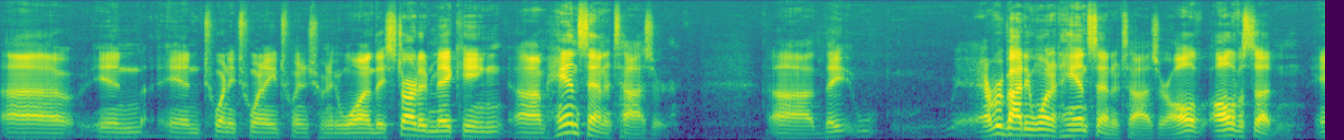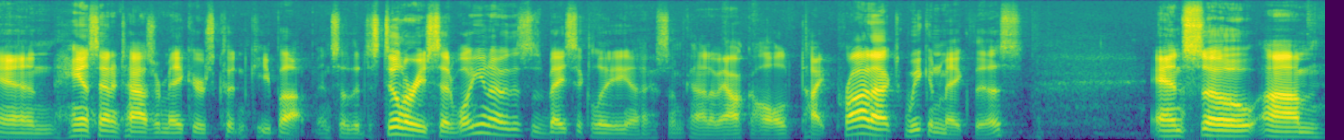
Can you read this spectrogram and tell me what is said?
uh, in in 2020, 2021, they started making um, hand sanitizer. Uh, they everybody wanted hand sanitizer all all of a sudden and hand sanitizer makers couldn't keep up. And so the distillery said, well, you know, this is basically uh, some kind of alcohol type product. We can make this. And so um,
